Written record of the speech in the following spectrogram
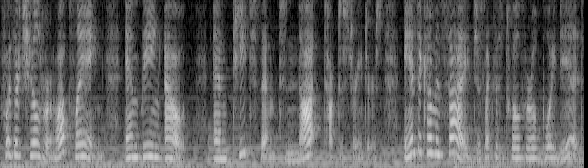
for their children while playing and being out and teach them to not talk to strangers and to come inside, just like this 12 year old boy did.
